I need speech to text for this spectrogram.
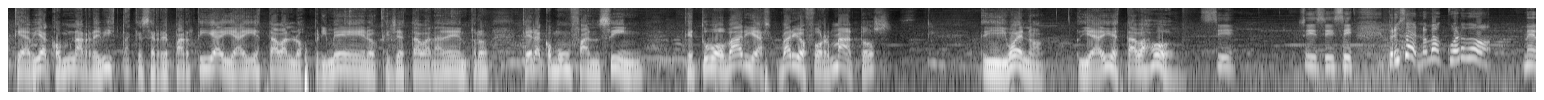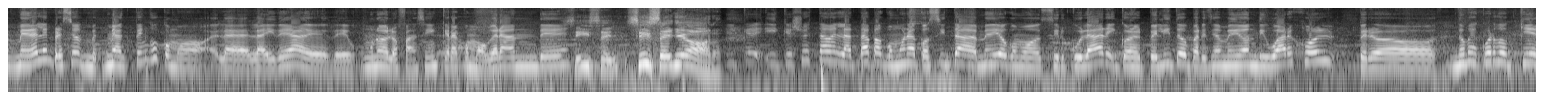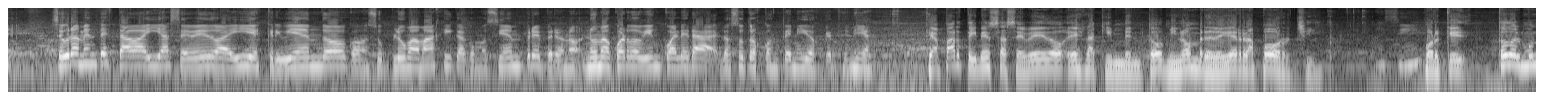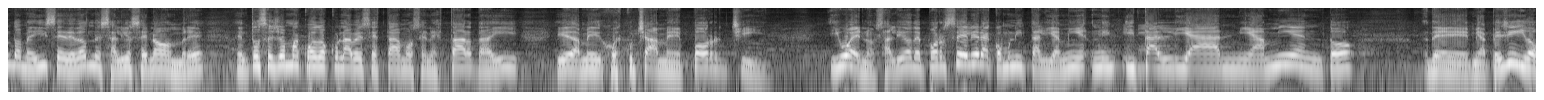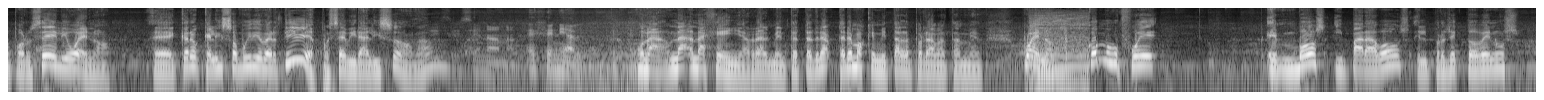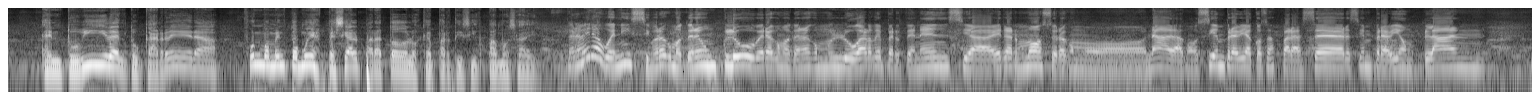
que había como una revista que se repartía y ahí estaban los primeros que ya estaban adentro, que era como un fanzine que tuvo varias, varios formatos y bueno, y ahí estabas vos. Sí, sí, sí, sí. Pero esa, no me acuerdo, me, me da la impresión, me, me- tengo como la, la idea de, de uno de los fanzines que era como grande. Sí, se- sí señor. Y que, y que yo estaba en la tapa como una cosita medio como circular y con el pelito parecía medio Andy Warhol, pero no me acuerdo quién. Seguramente estaba ahí Acevedo ahí escribiendo con su pluma mágica como siempre, pero no, no me acuerdo bien cuál era los otros contenidos que tenía. Que aparte Inés Acevedo es la que inventó mi nombre de guerra Porchi. ¿Ah, sí? porque todo el mundo me dice de dónde salió ese nombre. Entonces yo me acuerdo que una vez estábamos en Start ahí y ella me dijo, escúchame, Porchi. Y bueno, salió de Porcel, era como un, italianeamiento de mi apellido, Porcel, y bueno, eh, creo que lo hizo muy divertido y después se viralizó, ¿no? Sí, sí, no, no, es genial. Una, una, una genia, realmente. Tendrá- tenemos que invitar al programa también. Bueno, ¿cómo fue en vos y para vos el proyecto Venus en tu vida, en tu carrera? Fue un momento muy especial para todos los que participamos ahí. Para mí era buenísimo, era como tener un club, era como tener como un lugar de pertenencia, era hermoso, era como nada, como siempre había cosas para hacer, siempre había un plan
